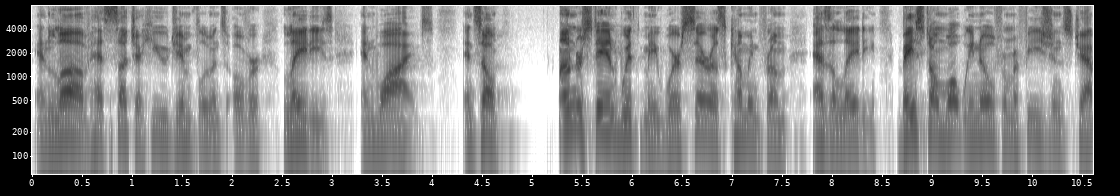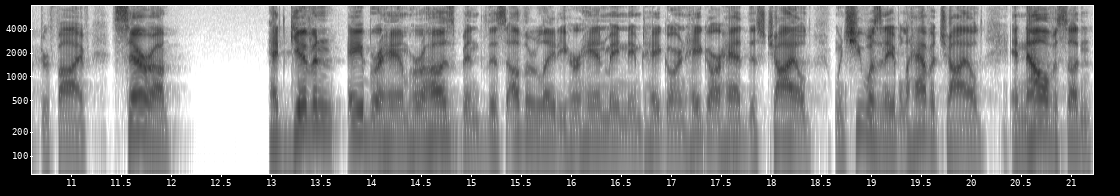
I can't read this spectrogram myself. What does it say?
and love has such a huge influence over ladies and wives. And so, understand with me where Sarah's coming from as a lady. Based on what we know from Ephesians chapter 5, Sarah had given Abraham, her husband, this other lady, her handmaid named Hagar, and Hagar had this child when she wasn't able to have a child. And now all of a sudden,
